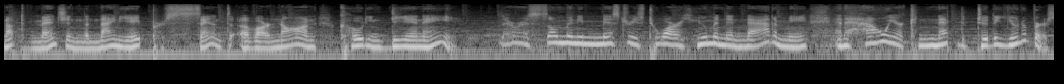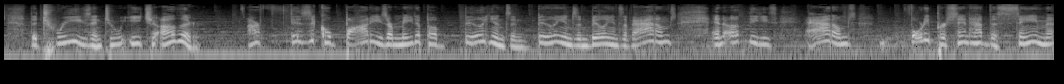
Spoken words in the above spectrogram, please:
not to mention the 98% of our non coding DNA. There are so many mysteries to our human anatomy and how we are connected to the universe, the trees, and to each other. Our physical bodies are made up of billions and billions and billions of atoms, and of these atoms, 40% have the same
